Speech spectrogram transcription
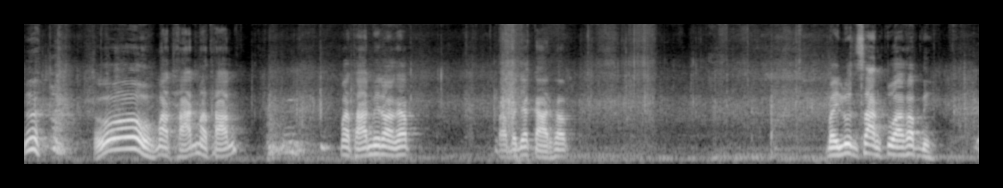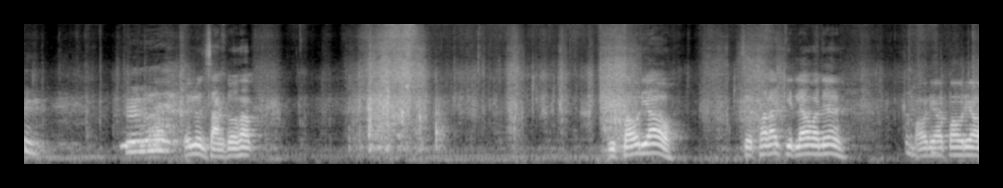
เอ้อโอ้มาตรฐานมาตรฐาน มาตรฐานพี่น้องครับตามบรรยากาศครับ วัยรุ่นสร้างตัวครับนี่วัยรุ่นสร้างตัวครับอีกเป่าเดียว เสร็จภารกิจแล้ววันนี้เป่าเดียวเป่าเดียว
